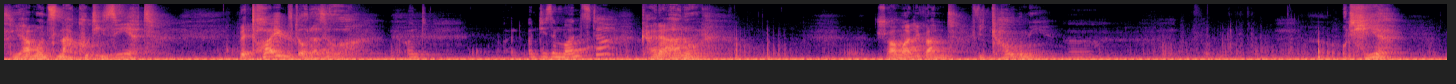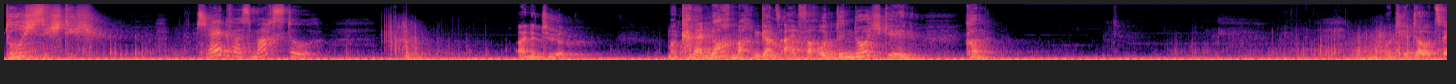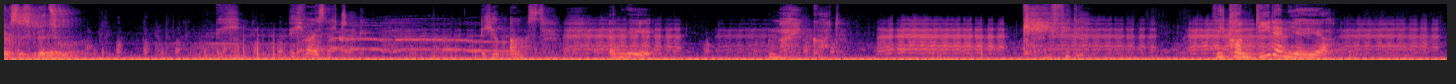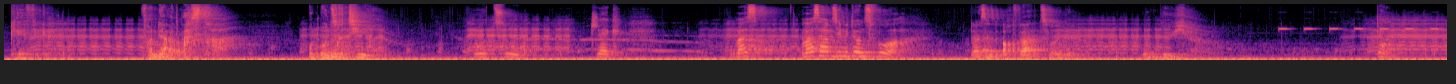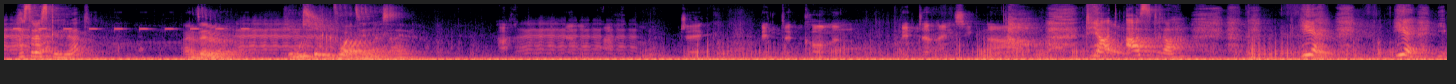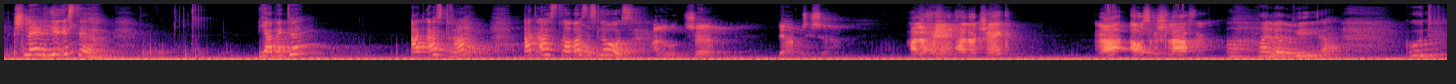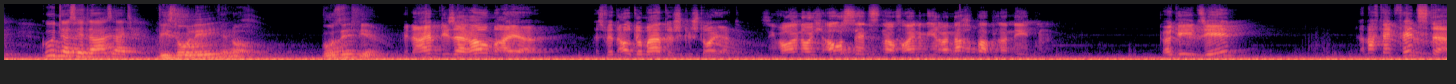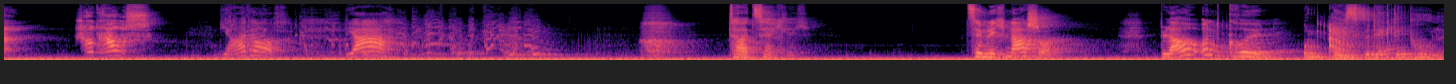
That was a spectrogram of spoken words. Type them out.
Sie haben uns narkotisiert. Betäubt oder so. Und, und diese Monster? Keine Ahnung. Schau mal, die Wand. Wie Kaugummi. Und hier. Durchsichtig. Jack, was machst du? Eine Tür. Man kann ein Loch machen, ganz einfach, und dünn durchgehen. Komm. Und hinter uns wächst es wieder zu. Ich. Ich weiß nicht, Jack. Ich hab Angst. Irgendwie. Mein Gott. Käfige? Wie kommen die denn hierher? Käfige. Von der Ad Astra. Und unsere Tiere. Wozu? Jack. Was. Was haben Sie mit uns vor? Da sind auch Werkzeuge. Und Bücher. Da. Hast du das gehört? Ein Sender. Hier muss irgendwo ein Sender sein. Jack, bitte kommen. Bitte ein Signal. Die hat Astra. Hier. hier. Schnell, hier ist er. Ja, bitte? Ad Astra? Ad Astra, was ist los? Hallo, Sir. Wir haben Sie, Sir. Hallo Helen, hallo Jack. Na, ausgeschlafen? Oh, hallo, Peter. Gut. Gut, dass ihr da seid. Wieso leben wir noch? Wo sind wir? In einem dieser Raumeier. Es wird automatisch gesteuert. Sie wollen euch aussetzen auf einem ihrer Nachbarplaneten. Könnt ihr ihn sehen? Macht ein Fenster! Schaut raus! Ja doch. Ja. Tatsächlich. Ziemlich nah schon. Blau und grün. Und eisbedeckte Pole.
